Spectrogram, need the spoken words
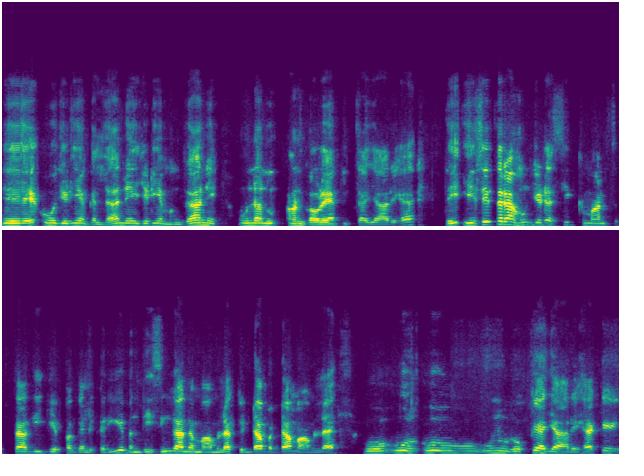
ਇਹ ਉਹ ਜਿਹੜੀਆਂ ਗੱਲਾਂ ਨੇ, ਜਿਹੜੀਆਂ ਮੰਗਾਂ ਨੇ, ਉਹਨਾਂ ਨੂੰ ਅਣਗੌਲਿਆ ਕੀਤਾ ਜਾ ਰਿਹਾ ਤੇ ਇਸੇ ਤਰ੍ਹਾਂ ਹੁਣ ਜਿਹੜਾ ਸਿੱਖ ਮਾਨਸਿਕਤਾ ਦੀ ਜੇ ਆਪਾਂ ਗੱਲ ਕਰੀਏ, ਬੰਦੀ ਸਿੰਘਾਂ ਦਾ ਮਾਮਲਾ ਕਿੱਡਾ ਵੱਡਾ ਮਾਮਲਾ ਹੈ। ਉਹ ਉਹ ਉਹਨੂੰ ਰੋਕਿਆ ਜਾ ਰਿਹਾ ਕਿ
